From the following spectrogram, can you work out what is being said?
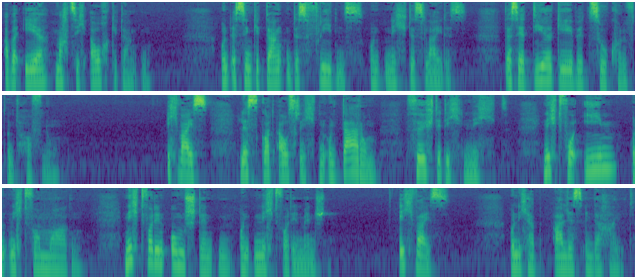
Aber er macht sich auch Gedanken und es sind Gedanken des Friedens und nicht des Leides, dass er dir gebe Zukunft und Hoffnung. Ich weiß, lässt Gott ausrichten und darum fürchte dich nicht, nicht vor ihm und nicht vor morgen, nicht vor den Umständen und nicht vor den Menschen. Ich weiß und ich habe alles in der Hand.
